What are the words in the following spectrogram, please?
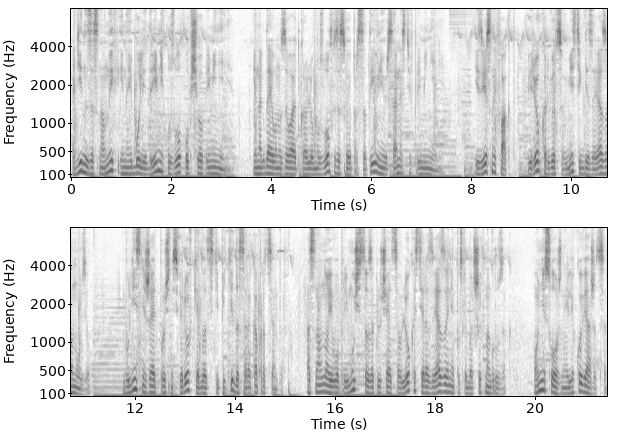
Один из основных и наиболее древних узлов общего применения. Иногда его называют королем узлов из-за своей простоты и универсальности в применении. Известный факт. Веревка рвется в месте, где завязан узел. Булин снижает прочность веревки от 25 до 40%. Основное его преимущество заключается в легкости развязывания после больших нагрузок. Он несложный и легко вяжется,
